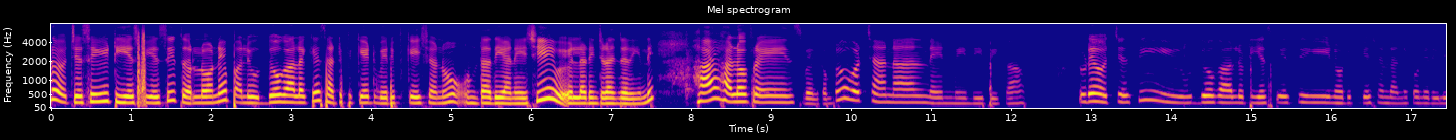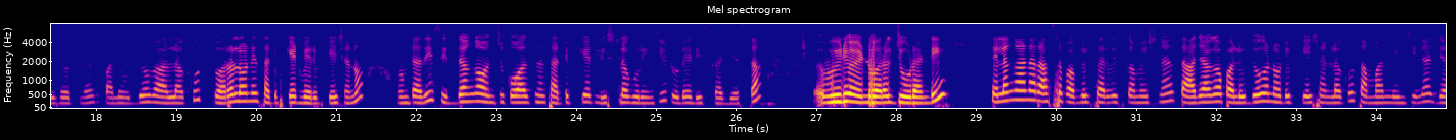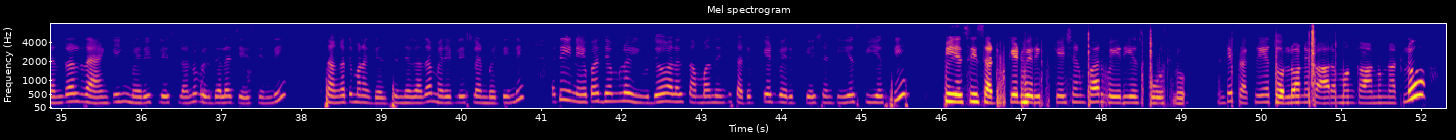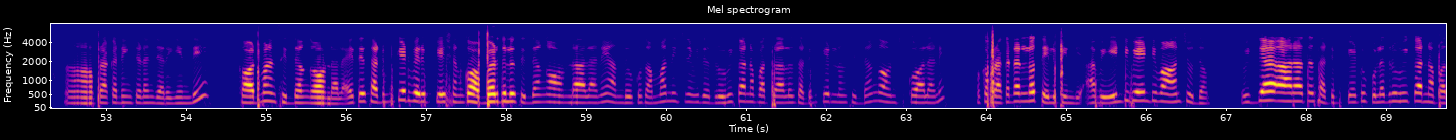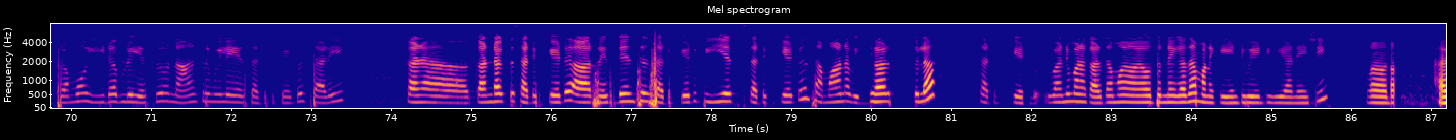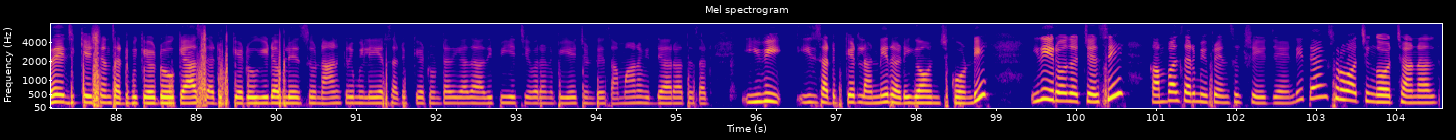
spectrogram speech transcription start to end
Today వచ్చేసి TSPSC త్వరలోనే పలు ఉద్యోగాలకే సర్టిఫికేట్ వెరిఫికేషను ఉంటుంది అనేసి వెల్లడించడం జరిగింది. Hi hello friends welcome to our channel. నేను మీ దీపిక. టుడే వచ్చేసి ఉద్యోగాలు టీఎస్పిఎస్సి నోటిఫికేషన్లు అన్ని కొన్ని రిలీజ్ అవుతున్నాయి. పలు ఉద్యోగాలకు త్వరలోనే సర్టిఫికేట్ వెరిఫికేషను ఉంటుంది. సిద్ధంగా ఉంచుకోవాల్సిన సర్టిఫికేట్ లిస్టుల గురించి టుడే డిస్కస్ చేస్తా. వీడియో ఎండ్ వరకు చూడండి. తెలంగాణ రాష్ట్ర పబ్లిక్ సర్వీస్ కమిషనర్ తాజాగా పలు ఉద్యోగ నోటిఫికేషన్లకు సంబంధించిన జనరల్ ర్యాంకింగ్ మెరిట్ లిస్టులను విడుదల చేసింది. సంగతి మనకు తెలిసిందే కదా మెరిట్ లిస్టులను పెట్టింది. అయితే ఈ నేపథ్యంలో ఈ ఉద్యోగాలకు సంబంధించి certificate verification TSPSC PSC certificate verification for various పోస్టులు. అంటే ప్రక్రియ త్వరలోనే ప్రారంభం కానున్నట్లు ప్రకటించడం జరిగింది. కాబట్టి మనం సిద్ధంగా ఉండాలి. అయితే సర్టిఫికేట్ వెరిఫికేషన్కు అభ్యర్థులు సిద్ధంగా ఉండాలని అందుకు సంబంధించిన వివిధ ధృవీకరణ పత్రాలు సర్టిఫికేట్లను సిద్ధంగా ఉంచుకోవాలని ఒక ప్రకటనలో తెలిపింది. అవి ఏంటివి ఏంటివా అని చూద్దాం. విద్యా అర్హత సర్టిఫికేటు కుల ధృవీకరణ పత్రము EWS non creamy layer certificate study conduct certificate or residential certificate PS certificate సమాన విద్యార్థుల సర్టిఫికేట్లు. ఇవన్నీ మనకు అర్థమవుతున్నాయి కదా మనకి ఏంటివి ఏంటివి అనేసి. అదే education certificate caste certificate EWS non creamy layer certificate ఉంటుంది కదా అది పిహెచ్ ఎవరైనా పిహెచ్ ఉంటే సమాన విద్యార్హత సర్టి ఇవి ఈ సర్టిఫికేట్లు అన్నీ రెడీగా ఉంచుకోండి. ఇది ఈరోజు వచ్చేసి కంపల్సరీ మీ ఫ్రెండ్స్కి షేర్ చేయండి. Thanks for watching our channel.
